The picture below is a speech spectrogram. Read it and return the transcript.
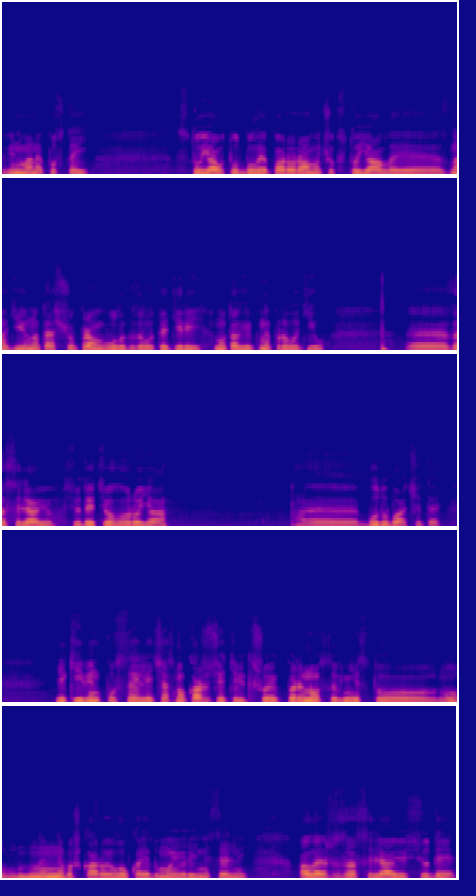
він в мене пустий. Стояв, тут були пару рамочок, стояли з надією на те, що прям вулик залетить рій. Ну так як не прилетів. Е, заселяю сюди цього роя. Е, буду бачити, який він по силі. Чесно кажучи, тільки що як переносив ніс, то ну, не, важка ройловка, я думаю, рій не сильний. Але ж заселяю сюди.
